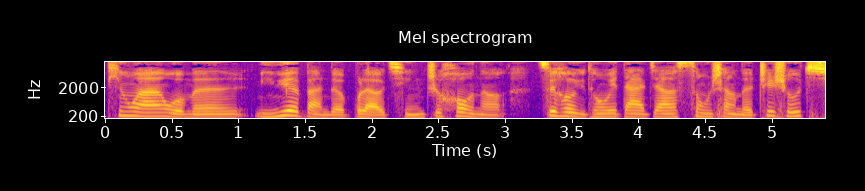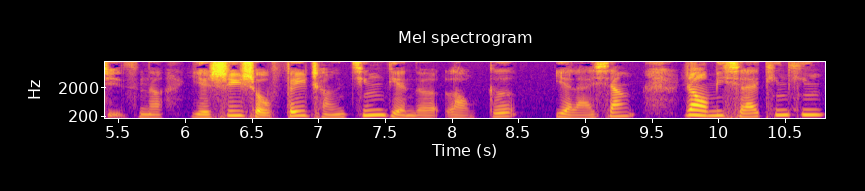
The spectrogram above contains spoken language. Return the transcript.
听完我们明月版的《不了情》之后呢，最后雨桐为大家送上的这首曲子呢，也是一首非常经典的老歌《夜来香》。让我们一起来听听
